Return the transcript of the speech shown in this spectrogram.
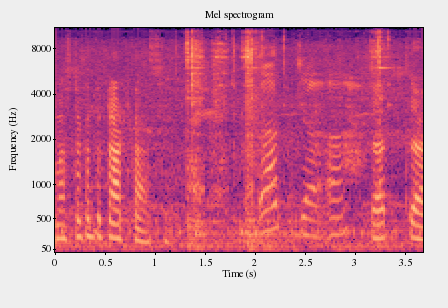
মাছটা কিন্তু টাটকা আছে। টাটকা।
